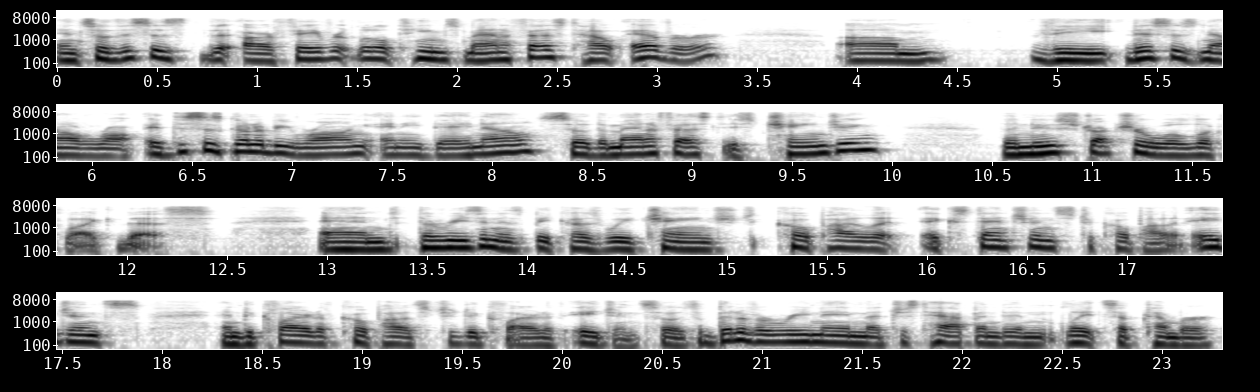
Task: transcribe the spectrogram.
And so this is the, our favorite little Teams manifest. However, um, the this is now wrong. This is going to be wrong any day now. So the manifest is changing. The new structure will look like this. And the reason is because we changed Copilot extensions to Copilot agents and declarative copilots to declarative agents. So it's a bit of a rename that just happened in late September.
